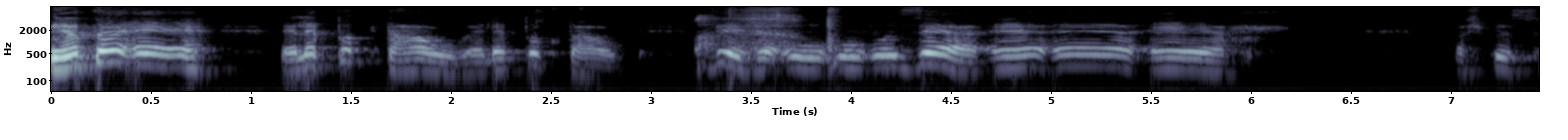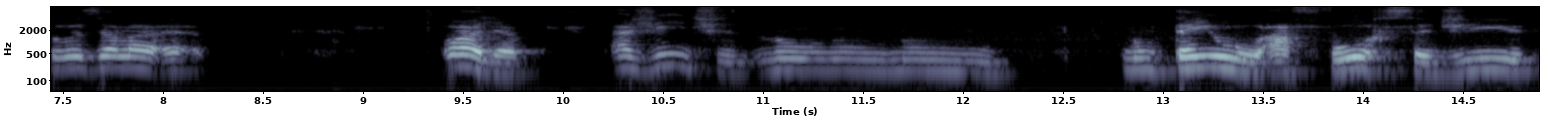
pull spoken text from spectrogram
é, ela é total, ela é total. Veja, o, o, o Zé, é, é, é, as pessoas, ela, é, olha, a gente não, não, não tem a força de,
